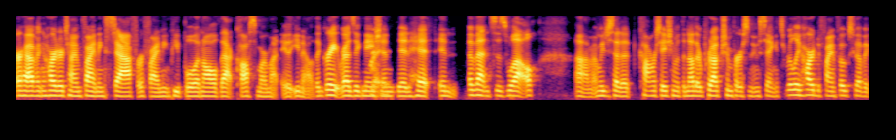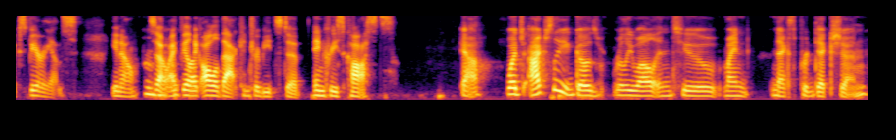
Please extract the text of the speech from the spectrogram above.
are having a harder time finding staff or finding people, and all of that costs more money. You know, the Great Resignation right. did hit in events as well. Um, and we just had a conversation with another production person who was saying it's really hard to find folks who have experience you know mm-hmm. so i feel like all of that contributes to increased costs yeah which actually goes really well into my next prediction,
